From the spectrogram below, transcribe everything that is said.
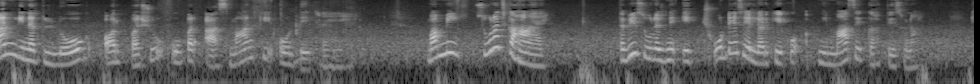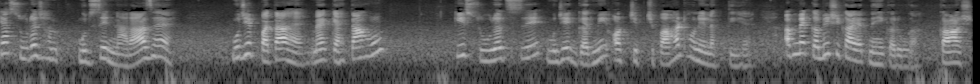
अनगिनत लोग और पशु ऊपर आसमान की ओर देख रहे हैं। मम्मी, सूरज कहाँ है? तभी सूरज ने एक छोटे से लड़के को अपनी माँ से कहते सुना, क्या सूरज हम, मुझसे नाराज़ है? मुझे पता है, मैं कहता हूँ कि सूरज से मुझे गर्मी और चिपचिपाहट होने लगती है। अब मैं कभी शिकायत नहीं करूँगा। काश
